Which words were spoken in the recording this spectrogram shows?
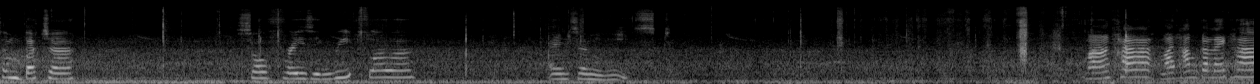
some butter, self-raising wheat flour, and some yeast. มาค่ะ มาทำกันเลยค่ะ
